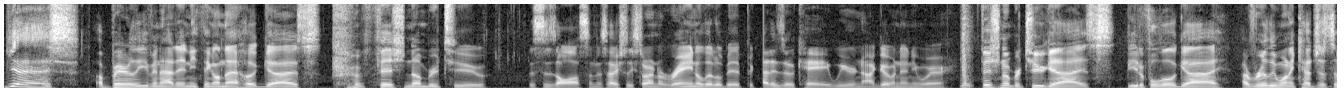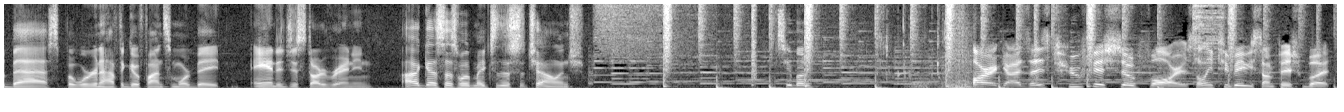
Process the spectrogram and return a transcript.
yes! I barely even had anything on that hook, guys. Fish number two. This is awesome. It's actually starting to rain a little bit, but that is okay. We are not going anywhere. Fish number two, guys. Beautiful little guy. I really want to catch us a bass, but we're going to have to go find some more bait. And it just started raining. I guess that's what makes this a challenge. See you, buddy. All right, guys, that is two fish so far. It's only two baby sunfish, but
